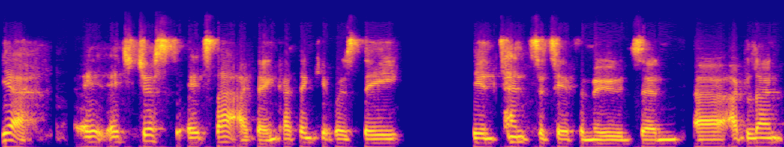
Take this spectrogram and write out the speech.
yeah, it, it's just it's that I think. I think it was the the intensity of the moods, and uh, I've learned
